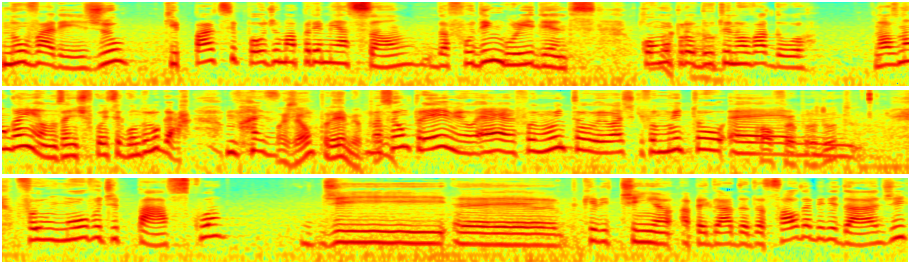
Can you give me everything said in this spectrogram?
no varejo que participou de uma premiação da Food Ingredients como produto inovador. Nós não ganhamos, a gente ficou em segundo lugar. Mas, mas é um prêmio. Mas foi um prêmio, é, foi muito, eu acho que foi muito... É, Qual foi o produto? Foi um ovo de Páscoa, de, é, que ele tinha a pegada da saudabilidade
